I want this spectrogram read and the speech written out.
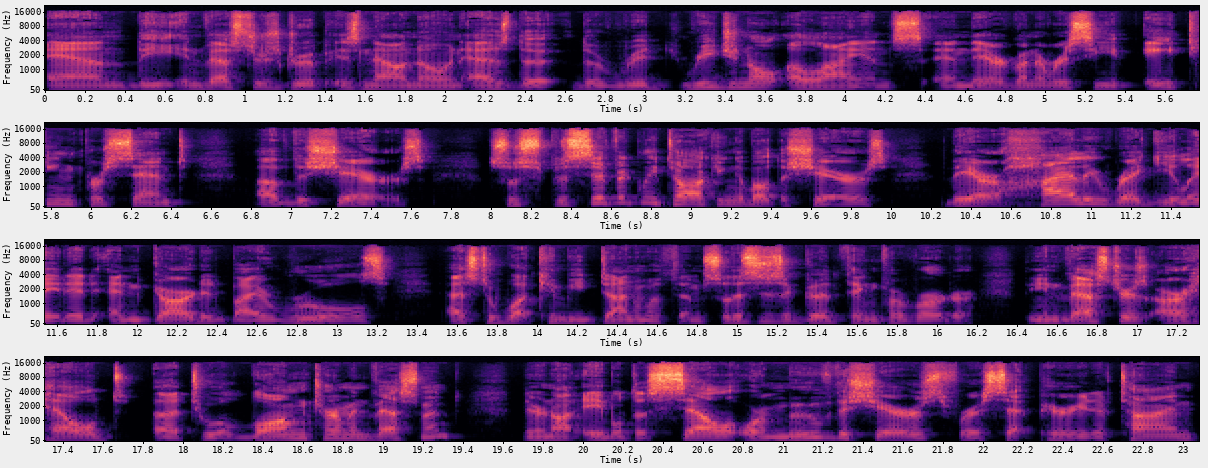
and the investors group is now known as the the Re- Regional Alliance, and they're going to receive 18% of the shares. So specifically talking about the shares, they are highly regulated and guarded by rules as to what can be done with them. So this is a good thing for Werder. The investors are held uh, to a long-term investment. They're not able to sell or move the shares for a set period of time,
